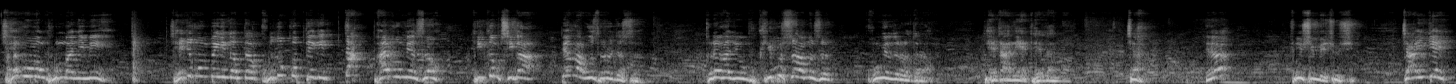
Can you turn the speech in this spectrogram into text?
최고봉 분마님이 제주공백이 넘다 고동껍데기 딱 밟으면서 뒤꿈치가 뼈가 우스러졌어. 그래가지고 기부스 하면서 공연을 하더라고. 대단해, 대단해. 자, 야? 조심해, 조심. 자, 이제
